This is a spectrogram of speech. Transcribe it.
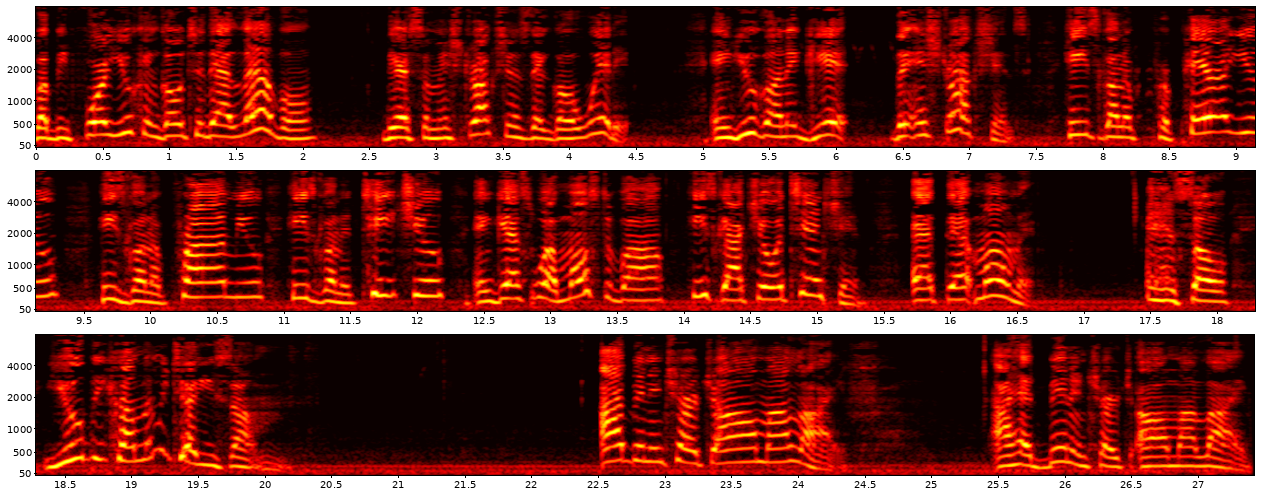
But before you can go to that level, there's some instructions that go with it. And you're going to get the instructions. He's going to prepare you. He's going to prime you. He's going to teach you. And guess what? Most of all, he's got your attention at that moment. And so you become, let me tell you something. I've been in church all my life. I had been in church all my life.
